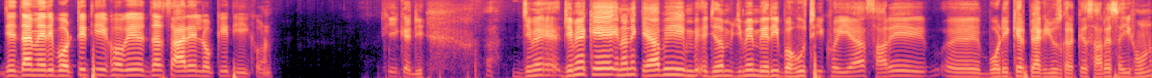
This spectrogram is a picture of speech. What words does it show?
ਜਿੱਦਾਂ ਮੇਰੀ ਬੋਟੀ ਠੀਕ ਹੋ ਗਈ ਉਦਾਂ ਸਾਰੇ ਲੋਕੀ ਠੀਕ ਹੋਣ। ਠੀਕ ਹੈ ਜੀ। ਜਿਵੇਂ ਜਿਵੇਂ ਕਿ ਇਹਨਾਂ ਨੇ ਕਿਹਾ ਵੀ ਮ- ਜਦੋਂ ਜਿਵੇਂ ਮੇਰੀ ਬਹੂ ਠੀਕ ਹੋਈ ਆ, ਸਾਰੇ ਬੋਡੀ ਕੇਅਰ ਪੈਕ ਯੂਜ਼ ਕਰਕੇ ਸਾਰੇ ਸਹੀ ਹੋਣ।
